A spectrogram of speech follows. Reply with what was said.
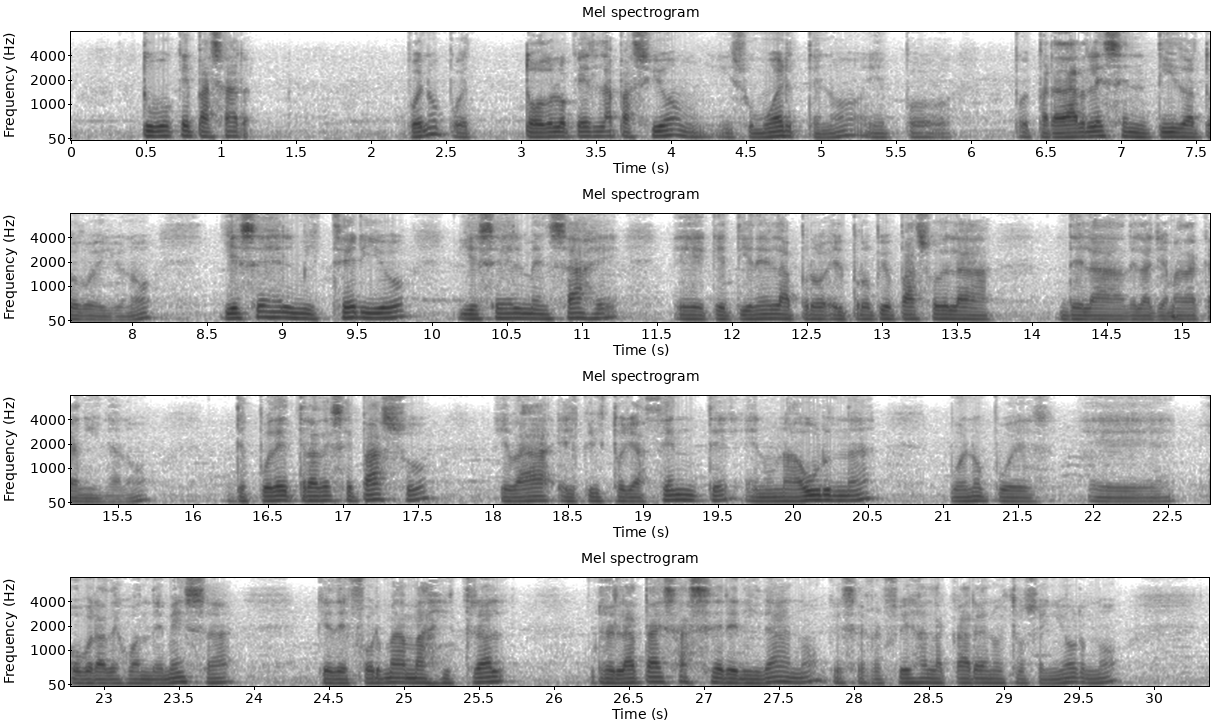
tuvo que pasar, bueno, pues todo lo que es la pasión y su muerte, ¿no? Eh, pues para darle sentido a todo ello, ¿no? Y ese es el misterio y ese es el mensaje eh, que tiene el propio paso de la, de la, de la llamada canina, ¿no? Después detrás de ese paso que va el Cristo yacente en una urna, bueno, pues eh, obra de Juan de Mesa, que de forma magistral relata esa serenidad, ¿no? Que se refleja en la cara de nuestro Señor, ¿no?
